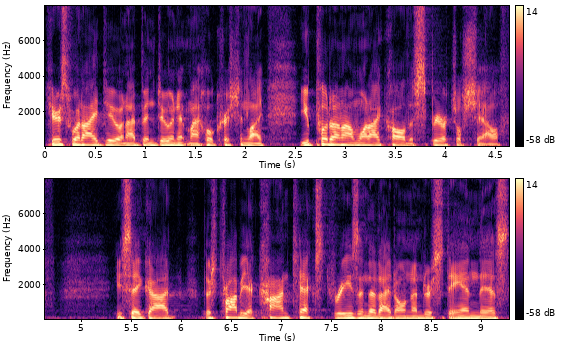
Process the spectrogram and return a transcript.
here's what I do, and I've been doing it my whole Christian life. You put it on what I call the spiritual shelf. You say, God, there's probably a context reason that I don't understand this.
